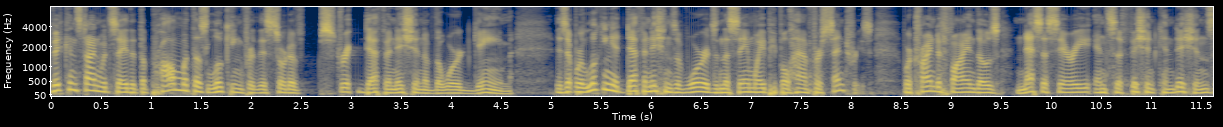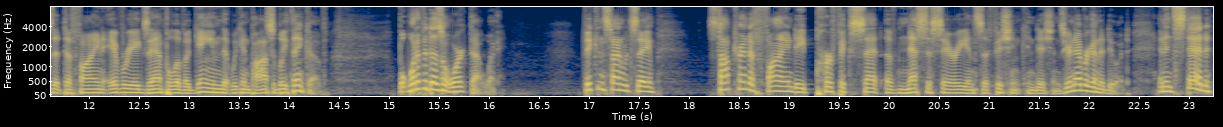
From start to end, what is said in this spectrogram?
Wittgenstein would say that the problem with us looking for this sort of strict definition of the word game is that we're looking at definitions of words in the same way people have for centuries. We're trying to find those necessary and sufficient conditions that define every example of a game that we can possibly think of. But what if it doesn't work that way? Wittgenstein would say Stop trying to find a perfect set of necessary and sufficient conditions. You're never going to do it. And instead,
